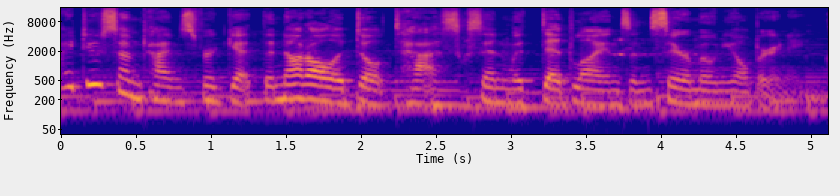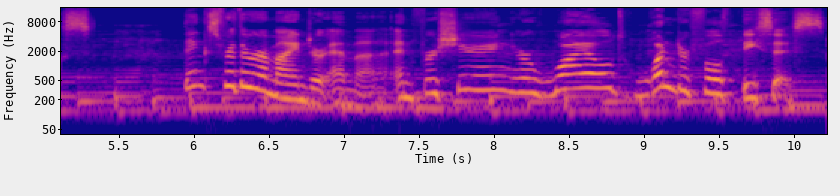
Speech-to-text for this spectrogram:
I do sometimes forget that not all adult tasks end with deadlines and ceremonial burnings. Thanks for the reminder, Emma, and for sharing your wild, wonderful thesis,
